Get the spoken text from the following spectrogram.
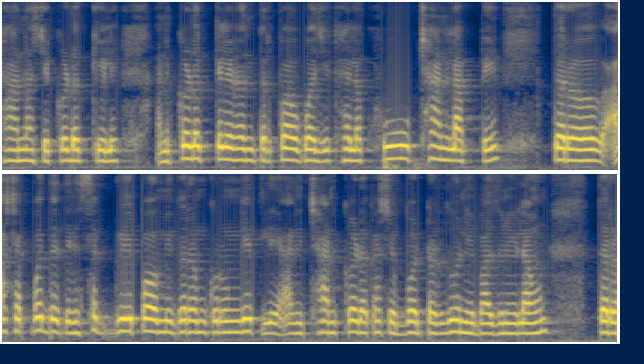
छान असे कडक केले. आणि कडक केल्यानंतर पावभाजी खायला खूप छान लागते. तर अशा पद्धतीने सगळे पाव मी गरम करून घेतले आणि छान कडक असे बटर दोन्ही बाजूने लावून तर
